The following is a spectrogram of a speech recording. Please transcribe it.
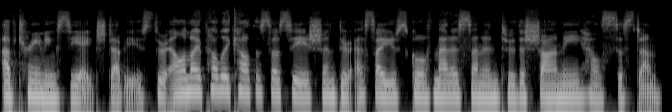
of training CHWs through Illinois Public Health Association, through SIU School of Medicine, and through the Shawnee Health System.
